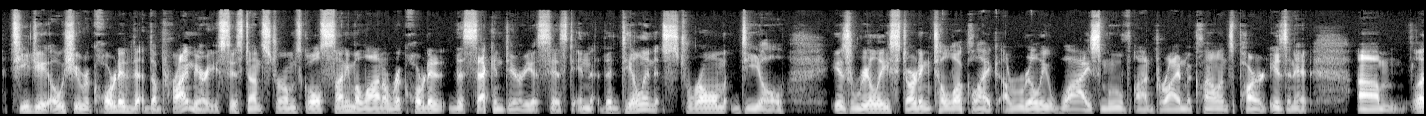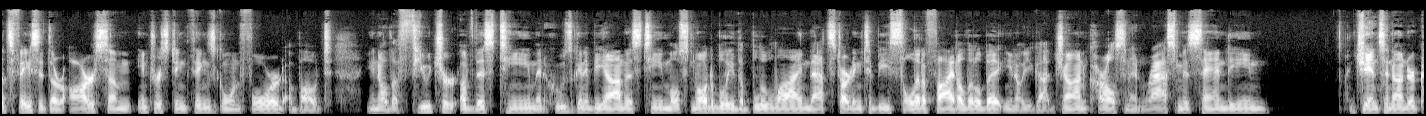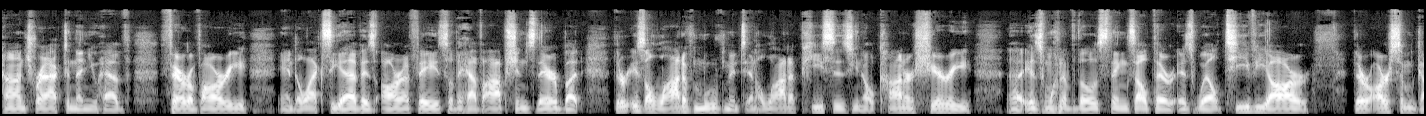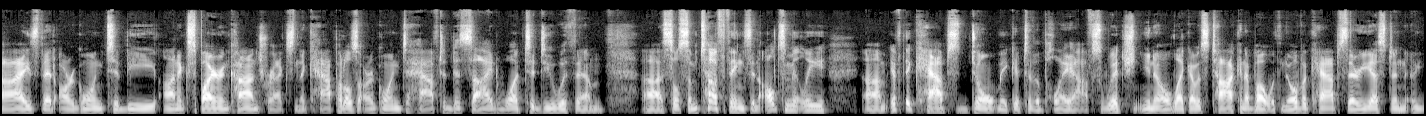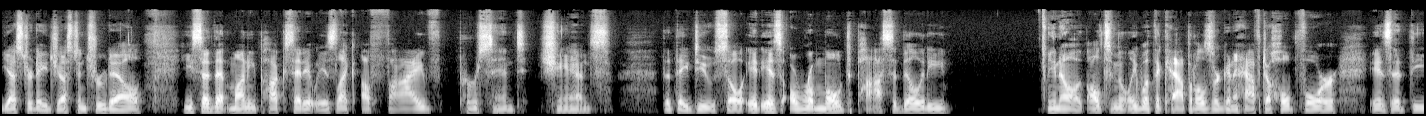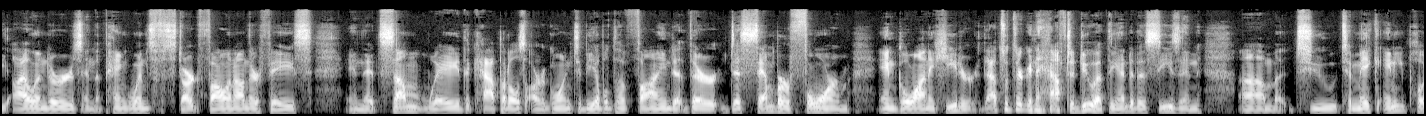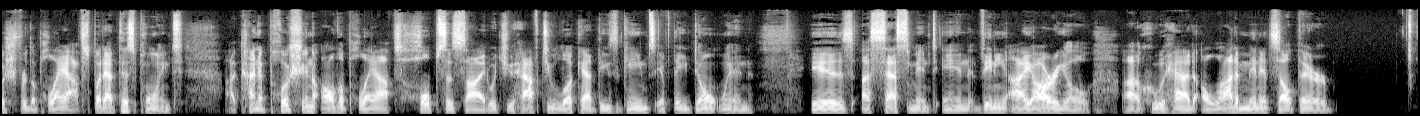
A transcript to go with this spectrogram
TJ Oshie recorded the primary assist on Strome's goal. Sonny Milano recorded the secondary assist. In the Dylan Strome deal is really starting to look like a really wise move on Brian MacLellan's part, isn't it? Um, let's face it, there are some interesting things going forward about you know the future of this team and who's going to be on this team. Most notably, the blue line that's starting to be solidified a little bit. You know, you got John Carlson and Rasmus Sandin. Jensen under contract, and then you have Fehérváry and Alexeyev as RFA, so they have options there. But there is a lot of movement and a lot of pieces. You know, Conor Sheary uh, is one of those things out there as well. TVR there are some guys that are going to be on expiring contracts, and the Capitals are going to have to decide what to do with them. Uh, so, some tough things. And ultimately, um, if the Caps don't make it to the playoffs, which, you know, like I was talking about with Nova Caps there yesterday, Justin Trudell, he said that Money Puck said it was like a 5% chance that they do. So, it is a remote possibility you know, ultimately what the Capitals are going to have to hope for is that the Islanders and the Penguins start falling on their face and that some way the Capitals are going to be able to find their December form and go on a heater. That's what they're going to have to do at the end of the season um, to to make any push for the playoffs. But at this point, uh, kind of pushing all the playoffs hopes aside, which you have to look at these games if they don't win is assessment in Vinny Iorio, uh, who had a lot of minutes out there.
